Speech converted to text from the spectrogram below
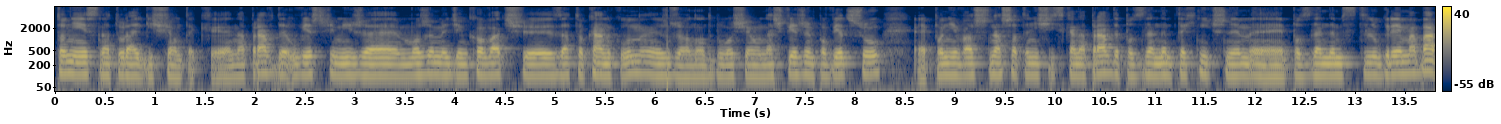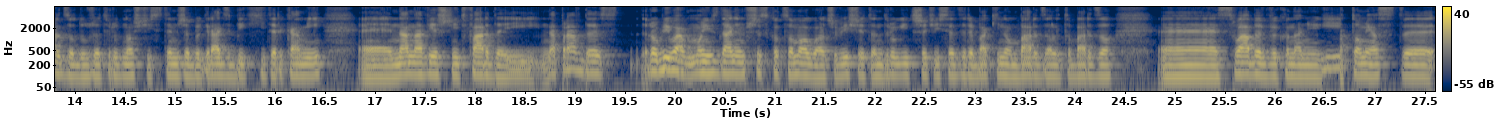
to nie jest natura Igi Świątek. Naprawdę uwierzcie mi, że możemy dziękować za to Cancun, że ono odbyło się na świeżym powietrzu, ponieważ nasza tenisistka naprawdę pod względem technicznym, pod względem stylu gry ma bardzo duże trudności z tym, żeby grać z big hiterkami e, na nawierzchni twardej i naprawdę robiła moim zdaniem wszystko, co mogła. Oczywiście ten drugi, trzeci set z Rybakiną bardzo, ale to bardzo e, słaby w wykonaniu Igi. Natomiast e,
